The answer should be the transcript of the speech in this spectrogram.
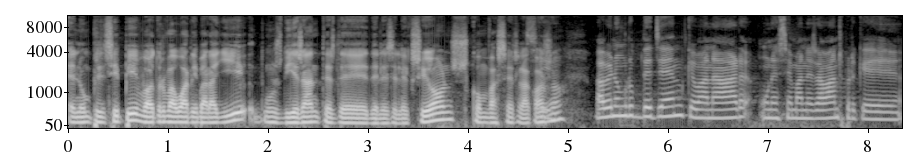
en un principi vosaltres vau arribar allí uns dies antes de, de les eleccions, com va ser la sí. cosa? Va haver un grup de gent que va anar unes setmanes abans perquè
